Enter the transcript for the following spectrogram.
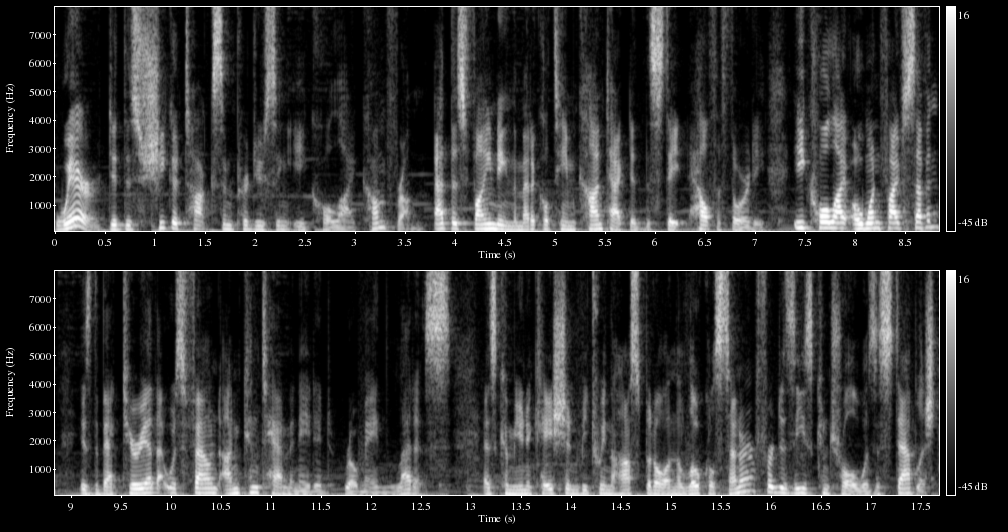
where did this Shiga toxin producing E. coli come from? At this finding, the medical team contacted the state health authority. E. coli 0157 is the bacteria that was found on contaminated romaine lettuce. As communication between the hospital and the local Center for Disease Control was established,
